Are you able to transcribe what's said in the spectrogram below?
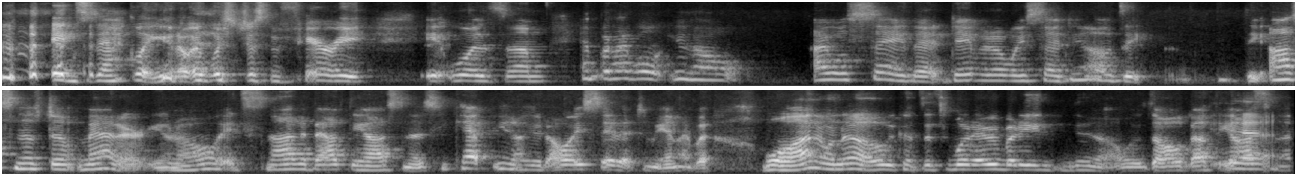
exactly. You know, it was just very, it was, um, and, but I will, you know, I will say that David always said, you know, the, the asanas don't matter, you know, it's not about the asanas. He kept, you know, he'd always say that to me. And I went, well, I don't know, because it's what everybody, you know, it's all about the yeah. asana.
